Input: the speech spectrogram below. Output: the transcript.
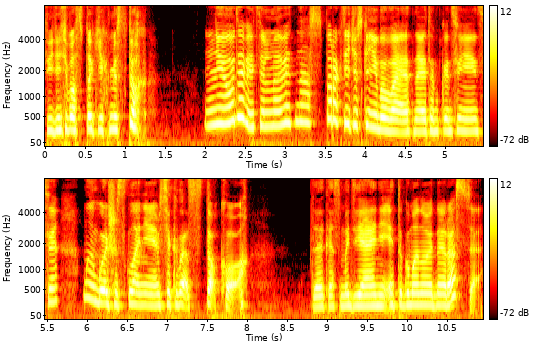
видеть вас в таких местах. Неудивительно, ведь нас практически не бывает на этом континенте. Мы больше склоняемся к востоку. Так осмодиане — это гуманоидная раса?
